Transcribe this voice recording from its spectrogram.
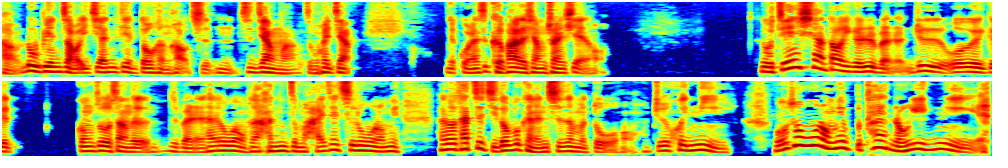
好，路边找一间店都很好吃，嗯，是这样吗？怎么会这样？那果然是可怕的香川县哦。我今天吓到一个日本人，就是我有一个。工作上的日本人，他就问我说：“啊，你怎么还在吃乌龙面？”他说他自己都不可能吃那么多，哦，就是会腻。我说乌龙面不太容易腻耶，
